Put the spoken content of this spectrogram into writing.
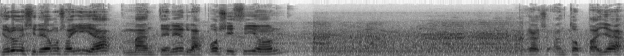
Yo creo que si le damos aquí a mantener la posición. Porque van todos para allá.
